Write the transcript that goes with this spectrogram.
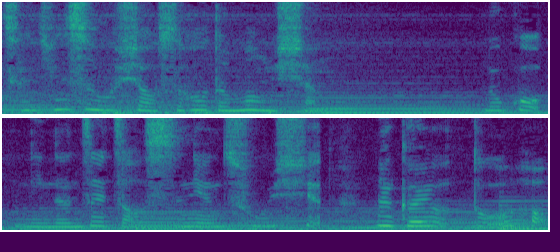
曾经是我小时候的梦想。如果你能再早十年出现，那该有多好！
